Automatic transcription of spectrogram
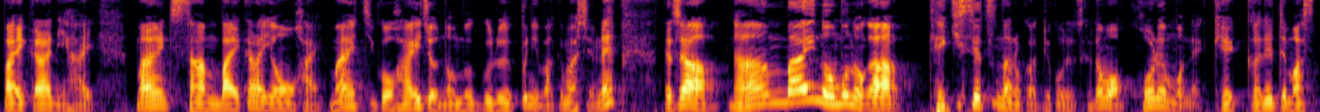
杯から2杯、毎日3杯から4杯、毎日5杯以上飲むグループに分けましたよね。じゃあ、何杯飲むのが適切なのかということですけども、これもね、結果出てます。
